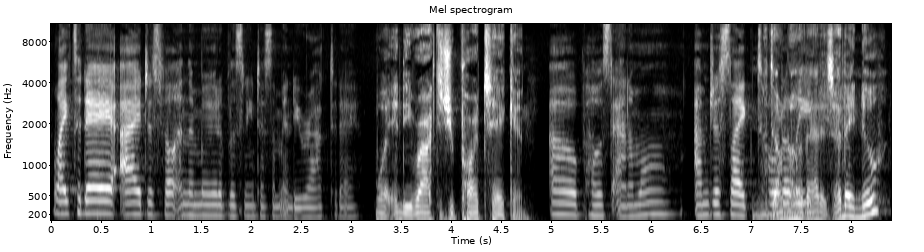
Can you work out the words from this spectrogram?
like today, I just felt in the mood of listening to some indie rock today. What indie rock did you partake in? Oh, post animal. I'm just like totally. Don't know who that is. Are they new?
